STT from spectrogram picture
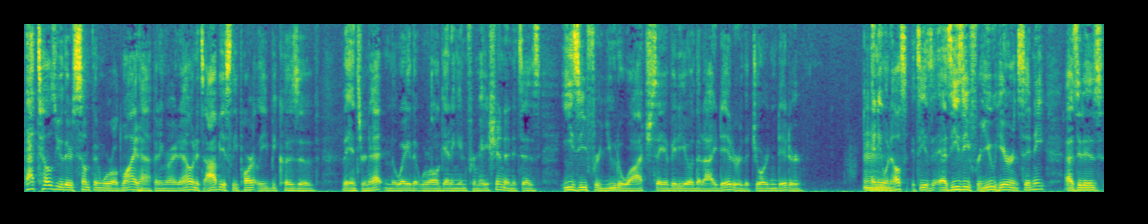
That tells you there's something worldwide happening right now, and it's obviously partly because of the internet and the way that we're all getting information, and it's as easy for you to watch, say, a video that I did or that Jordan did or mm. anyone else. It's easy, as easy for you here in Sydney as it is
